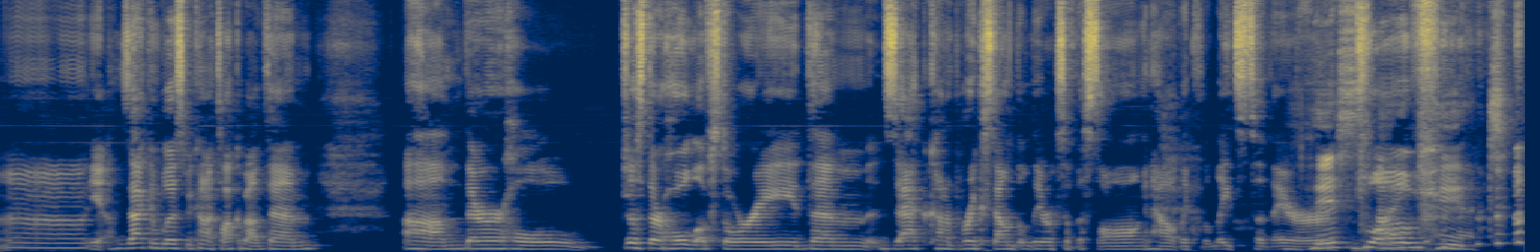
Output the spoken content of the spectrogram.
Uh, yeah, Zach and Bliss. We kind of talk about them. Um, their whole, just their whole love story. Them. Zach kind of breaks down the lyrics of the song and how it like relates to their This love. I can't.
